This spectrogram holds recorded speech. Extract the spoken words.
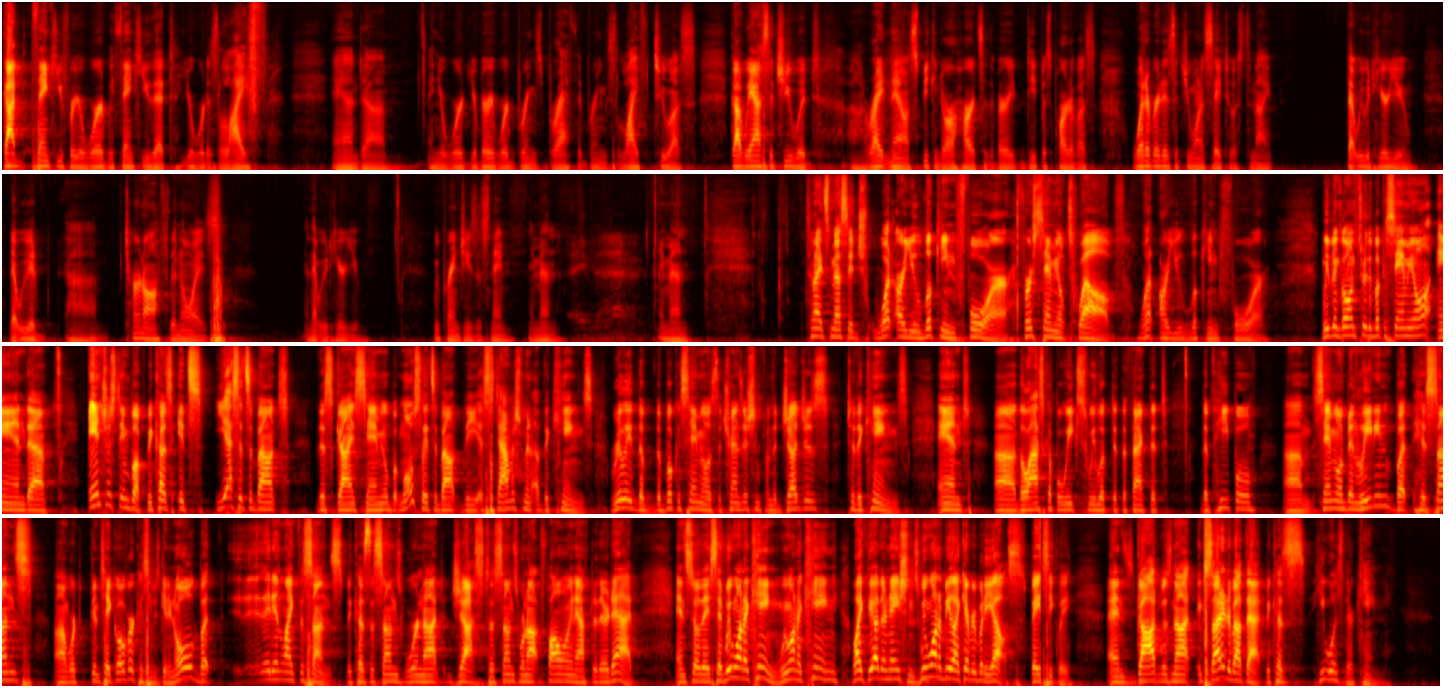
God, thank you for your word. We thank you that your word is life. And, um, and your word, your very word brings breath, it brings life to us. God, we ask that you would uh, right now speak into our hearts at the very deepest part of us, whatever it is that you want to say to us tonight, that we would hear you, that we would uh, turn off the noise, and that we would hear you. We pray in Jesus' name. Amen. Amen. Amen. Tonight's message, what are you looking for? 1 Samuel 12. What are you looking for? We've been going through the book of Samuel, and uh, interesting book because it's, yes, it's about this guy Samuel, but mostly it's about the establishment of the kings. Really, the, the book of Samuel is the transition from the judges to the kings. And uh, the last couple weeks, we looked at the fact that the people, um, Samuel had been leading, but his sons uh, were going to take over because he was getting old, but they didn't like the sons because the sons were not just. The sons were not following after their dad. And so they said, We want a king. We want a king like the other nations. We want to be like everybody else, basically. And God was not excited about that because he was their king.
